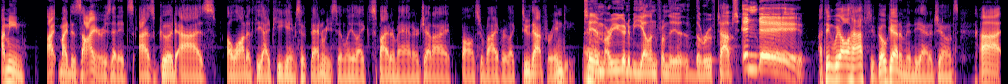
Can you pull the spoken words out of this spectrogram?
I mean, I, my desire is that it's as good as a lot of the IP games have been recently, like Spider Man or Jedi Fallen Survivor. Like, do that for indie. Tim, are you going to be yelling from the the rooftops? indie? I think we all have to go get him, Indiana Jones. Uh,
